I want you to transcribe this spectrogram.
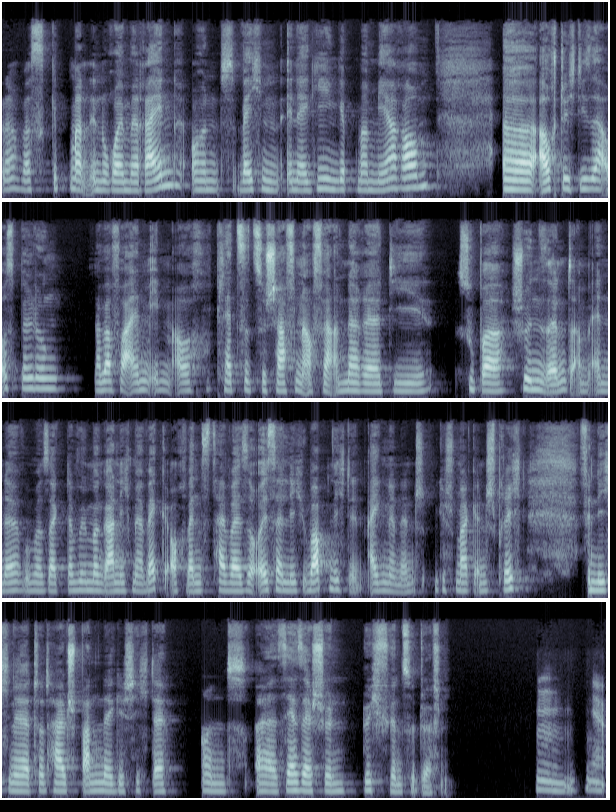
Ne? Was gibt man in Räume rein und welchen Energien gibt man mehr Raum? Äh, auch durch diese Ausbildung aber vor allem eben auch Plätze zu schaffen, auch für andere, die super schön sind am Ende, wo man sagt, da will man gar nicht mehr weg, auch wenn es teilweise äußerlich überhaupt nicht den eigenen Geschmack entspricht, finde ich eine total spannende Geschichte und äh, sehr, sehr schön durchführen zu dürfen. Hm, ja,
